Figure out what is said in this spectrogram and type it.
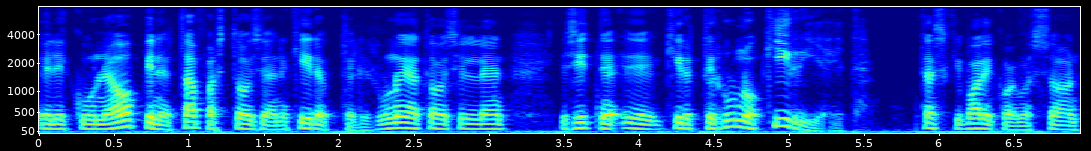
Eli kun nämä oppineet tapas toisiaan, ne kirjoitteli runoja toisilleen ja sitten ne eh, kirjoitti runokirjeitä. Tässäkin valikoimassa on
